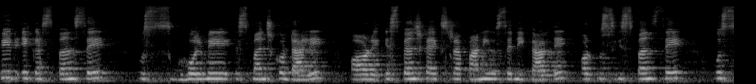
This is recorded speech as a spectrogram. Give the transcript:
फिर एक स्पंज से उस घोल में स्पंज को डाले और स्पंज का एक्स्ट्रा पानी उससे निकाल दे और उस स्पंज से उस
